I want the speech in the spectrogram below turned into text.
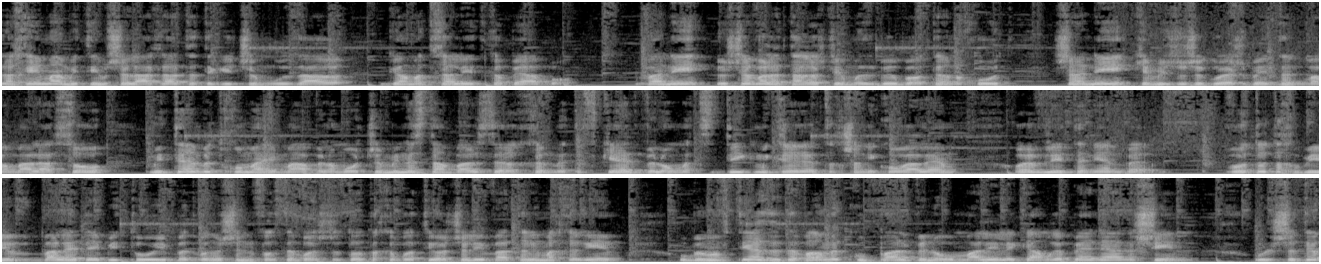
לחיים האמיתיים שלאט לאט התגיד של מוזר, גם מתחילה להתקבע בו. ואני יושב על אתר שלי ומסביר ביותר נוחות, שאני, כמישהו שגולש באינטרנט כבר מעל לעשור, מתאם בתחום האימה ולמרות שמן הסתם בעל שכל מתפקד ולא מצדיק מקרי רצח שאני קורא עליהם, אוהב להתעניין בהם. ואותו תחביב בא לידי ביטוי בדברים שאני מפרסם ברשתות החברתיות שלי ואתרים אחרים, ובמפתיע זה דבר מקובל ונורמלי לגמרי בעיני אנשים. ולשתף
